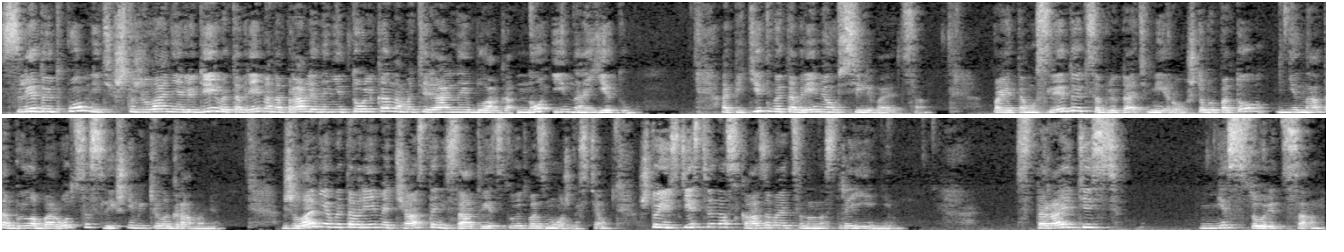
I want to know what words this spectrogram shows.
Следует помнить, что желания людей в это время направлены не только на материальные блага, но и на еду. Аппетит в это время усиливается. Поэтому следует соблюдать меру, чтобы потом не надо было бороться с лишними килограммами. Желания в это время часто не соответствуют возможностям, что естественно сказывается на настроении. Старайтесь не ссориться,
